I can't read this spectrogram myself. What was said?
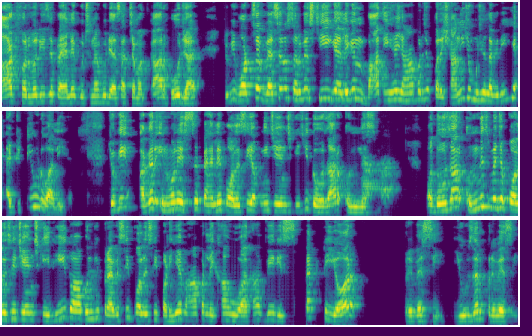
8 फरवरी से पहले कुछ ना कुछ ऐसा चमत्कार हो जाए क्योंकि व्हाट्सएप वैसे तो सर्विस ठीक है लेकिन बात यह है यहाँ पर जो परेशानी जो मुझे लग रही है एटीट्यूड वाली है। क्योंकि अगर इन्होंने इससे पहले पॉलिसी अपनी चेंज की थी 2019 में और 2019 में जब पॉलिसी चेंज की थी तो आप उनकी प्राइवेसी पॉलिसी पढ़िए, वहाँ पर लिखा हुआ था we respect your privacy user privacy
